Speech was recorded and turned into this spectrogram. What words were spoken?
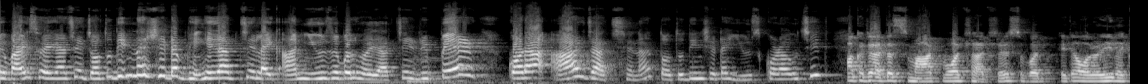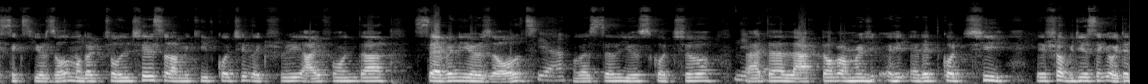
ডিভাইস হয়ে গেছে যতদিন না সেটা ভেঙে যাচ্ছে লাইক আনইউজেবল হয়ে যাচ্ছে রিপেয়ার করা আর যাচ্ছে না ততদিন সেটা ইউজ করা উচিত আমার কাছে একটা স্মার্ট ওয়াচ আছে সো বাট এটা already like six years old মগর চলছে সো আমি কিপ করছি লাইক শ্রী আইফোনটা সেভেন ইয়ার্স ওল্ড. মগর স্টিল ইউজ করছ. একটা ল্যাপটপ আমরা এডিট করছি এসব ভিডিও থেকে ওইটা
